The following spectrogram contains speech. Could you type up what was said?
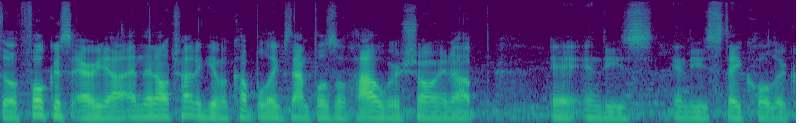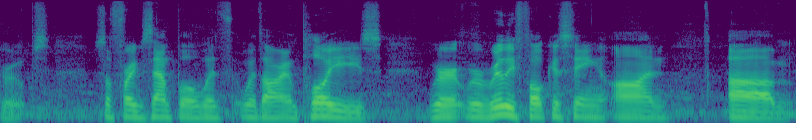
the focus area, and then I'll try to give a couple examples of how we're showing up in, in these in these stakeholder groups. So, for example, with with our employees, we're we're really focusing on um,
